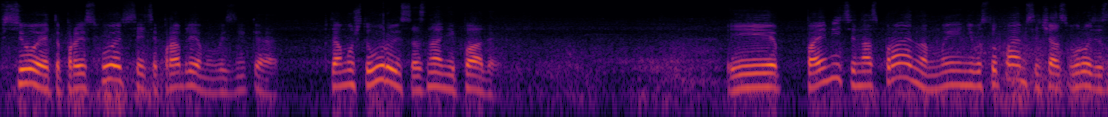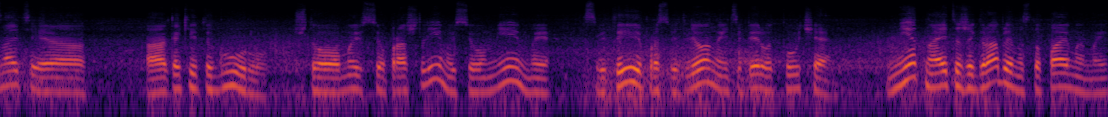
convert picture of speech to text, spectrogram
Все это происходит, все эти проблемы возникают потому что уровень сознания падает. И поймите нас правильно, мы не выступаем сейчас вроде, знаете, э, э, какие-то гуру, что мы все прошли, мы все умеем, мы святые, просветленные, теперь вот получаем. Нет, на эти же грабли наступаем и мы.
